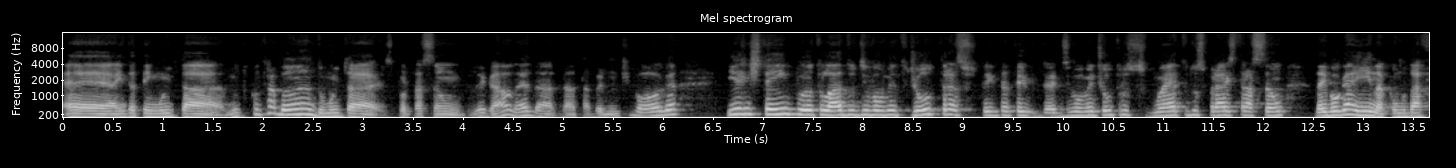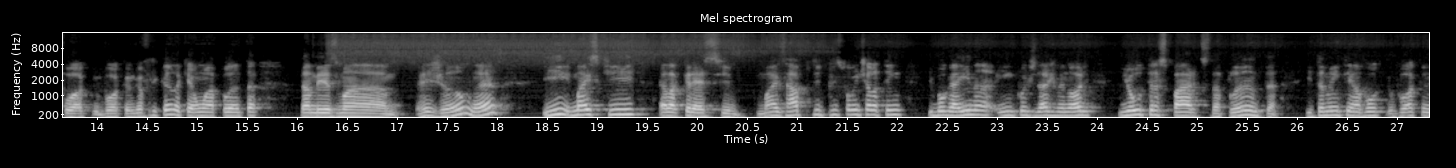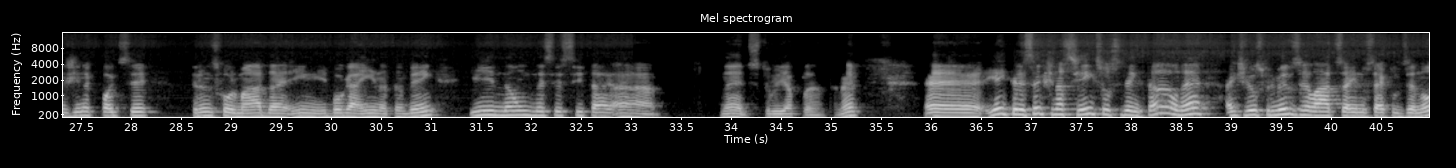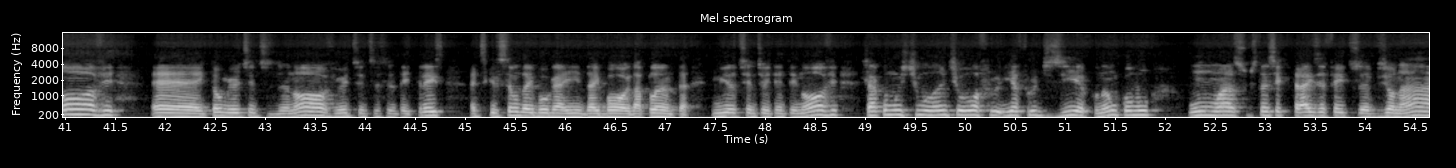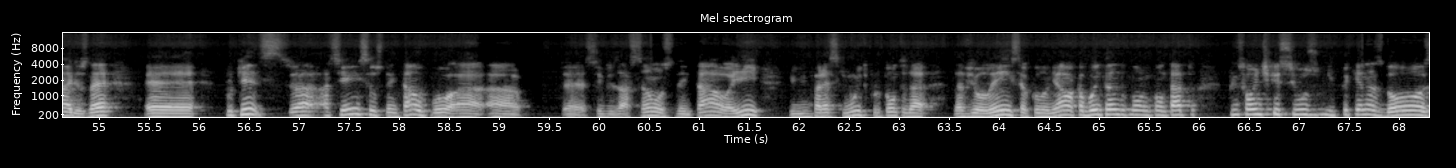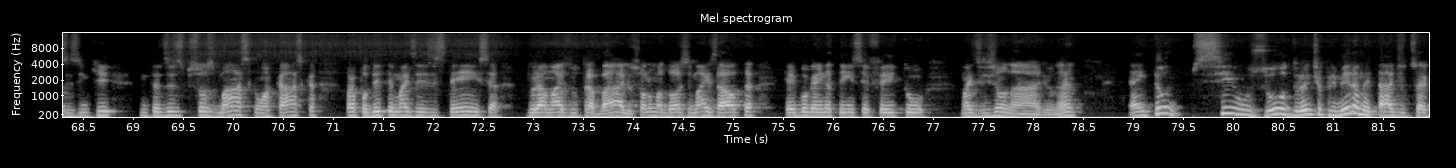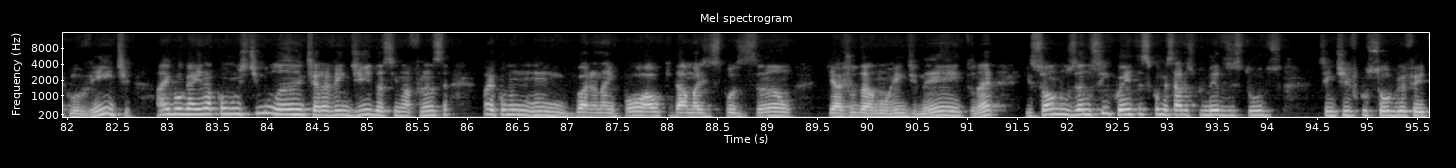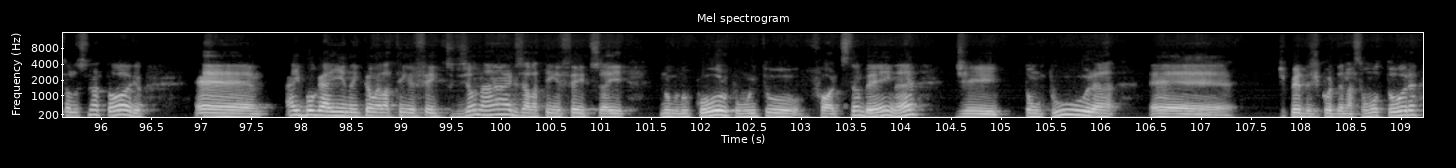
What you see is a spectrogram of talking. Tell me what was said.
É, ainda tem muita, muito contrabando, muita exportação legal, né, da, da taberna e a gente tem, por outro lado, o desenvolvimento de outras, tenta ter é, desenvolvimento de outros métodos para extração da ibogaína, como da voacanga africana, que é uma planta da mesma região, né? E mas que ela cresce mais rápido e principalmente ela tem ibogaína em quantidade menor em outras partes da planta e também tem a voacangina que pode ser transformada em ibogaína também e não necessita a, né, destruir a planta, né? É, e é interessante que na ciência ocidental, né, a gente vê os primeiros relatos aí no século XIX, é, então 1819, 1863, a descrição da ibogaína, da iboga, da planta, em 1889, já como um estimulante ou afro, e afrodisíaco, não como uma substância que traz efeitos é, visionários, né? É, porque a, a, ciência ocidental, a, a, a é, civilização ocidental aí, me parece que muito por conta da, da violência colonial, acabou entrando em contato principalmente com esse uso de pequenas doses, em que muitas vezes as pessoas mascam a casca para poder ter mais resistência, durar mais no trabalho, só numa dose mais alta, que a ibogaína tem esse efeito mais visionário, né? É, então, se usou durante a primeira metade do século XX a ibogaína como um estimulante, era vendida assim na França, mas como um, um guaraná em pó, algo que dá mais disposição, que ajuda no rendimento, né? E só nos anos 50 começaram os primeiros estudos científicos sobre o efeito alucinatório. É, a ibogaína, então, ela tem efeitos visionários, ela tem efeitos aí no, no corpo muito fortes também, né? De tontura, é, de perda de coordenação motora,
